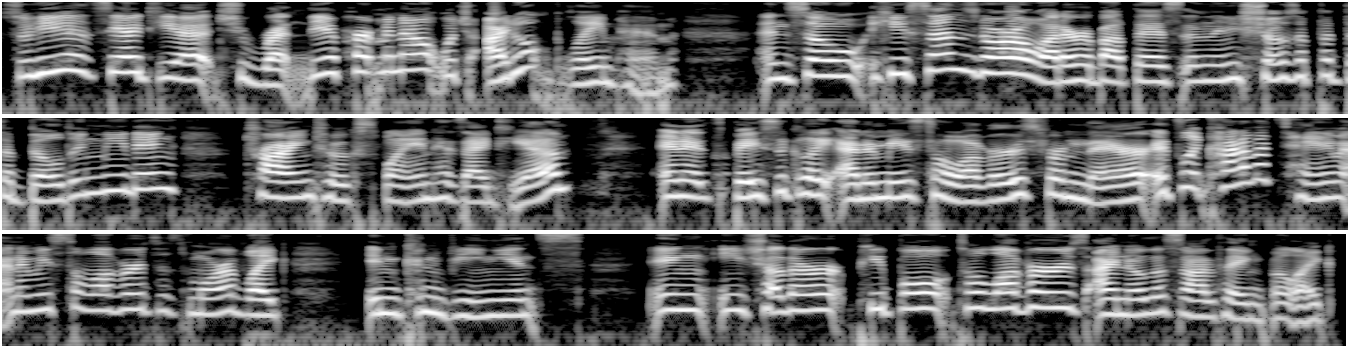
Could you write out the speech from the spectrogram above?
So he gets the idea to rent the apartment out, which I don't blame him. And so he sends Nora a letter about this, and then he shows up at the building meeting trying to explain his idea and it's basically enemies to lovers from there. It's like kind of a tame enemies to lovers. It's more of like inconveniencing each other people to lovers. I know that's not a thing, but like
